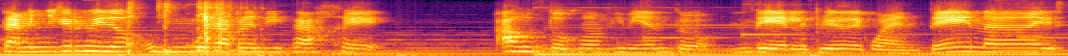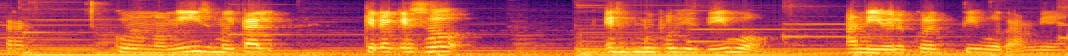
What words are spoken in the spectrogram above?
También yo creo que ha habido un buen aprendizaje, autoconocimiento del periodo de cuarentena, y estar con uno mismo y tal. Creo que eso es muy positivo a nivel colectivo también.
